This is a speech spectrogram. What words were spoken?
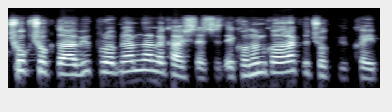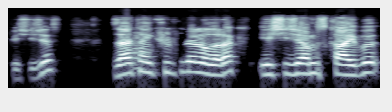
çok çok daha büyük problemlerle karşılaşacağız. Ekonomik olarak da çok büyük kayıp yaşayacağız. Zaten evet. kültürel olarak yaşayacağımız kaybı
